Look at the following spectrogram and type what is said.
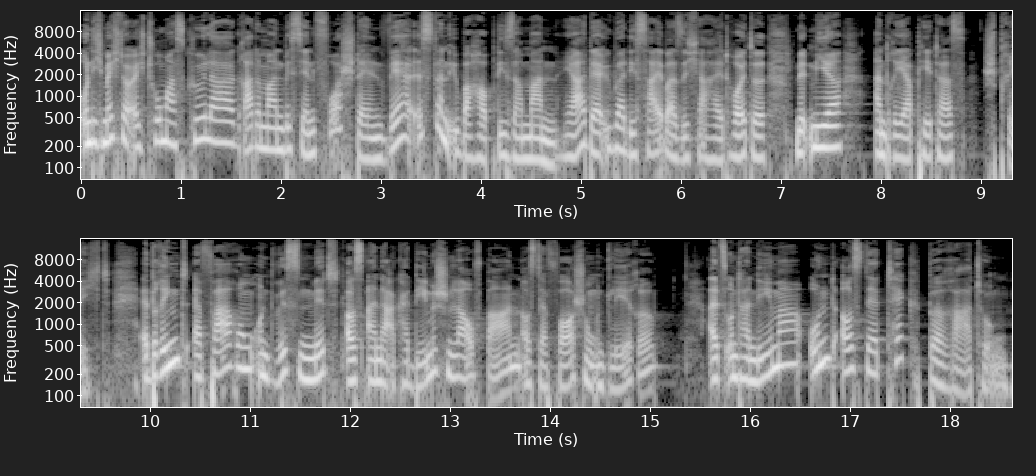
Und ich möchte euch Thomas Köhler gerade mal ein bisschen vorstellen. Wer ist denn überhaupt dieser Mann, ja, der über die Cybersicherheit heute mit mir, Andrea Peters, spricht? Er bringt Erfahrung und Wissen mit aus einer akademischen Laufbahn, aus der Forschung und Lehre, als Unternehmer und aus der Tech-Beratung.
